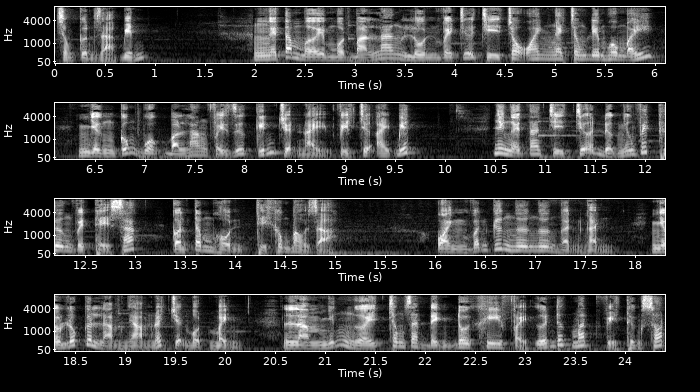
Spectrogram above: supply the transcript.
trong cơn giả biến. Người ta mời một bà lang lùn về chữa trị cho oanh ngay trong đêm hôm ấy, Nhưng cũng buộc bà lang phải giữ kín chuyện này vì chưa ai biết. Nhưng người ta chỉ chữa được những vết thương về thể xác, Còn tâm hồn thì không bao giờ. Oanh vẫn cứ ngơ ngơ ngẩn ngẩn nhiều lúc cứ làm nhảm nói chuyện một mình, Làm những người trong gia đình đôi khi phải ứa nước mắt vì thương xót.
